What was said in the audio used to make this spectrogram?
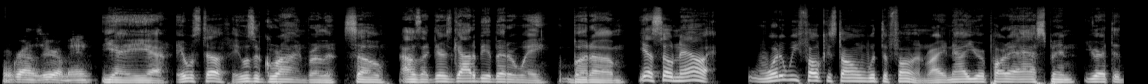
from ground zero, man. Yeah, yeah, yeah. It was tough. It was a grind, brother. So I was like, there's got to be a better way. But um, yeah. So now what are we focused on with the fund right? Now you're a part of aspen. You're at the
